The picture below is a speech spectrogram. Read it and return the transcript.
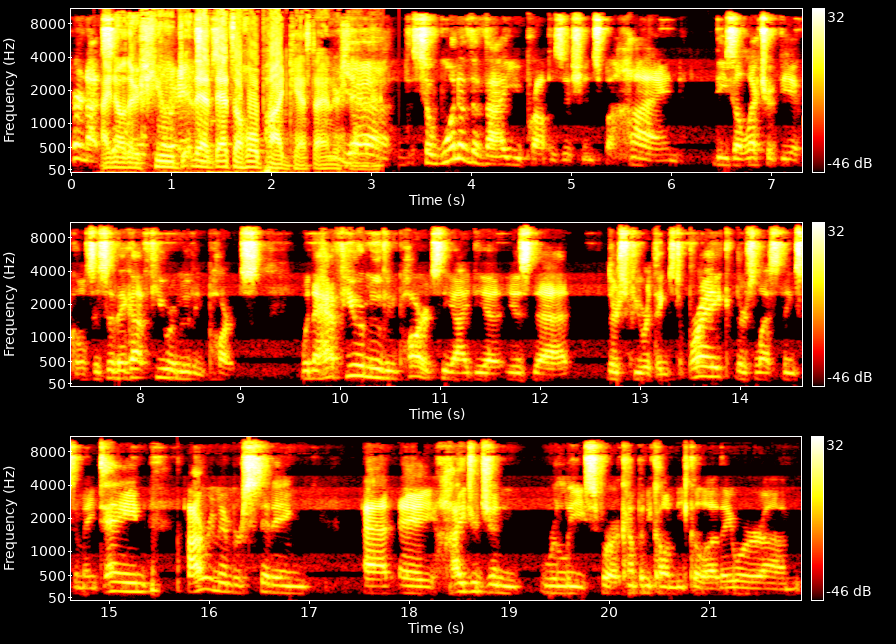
they're not. I know there's huge. That, that's a whole podcast. I understand. Yeah. So one of the value propositions behind these electric vehicles is that they got fewer moving parts. When they have fewer moving parts, the idea is that there's fewer things to break, there's less things to maintain. I remember sitting at a hydrogen release for a company called Nikola. They were um,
